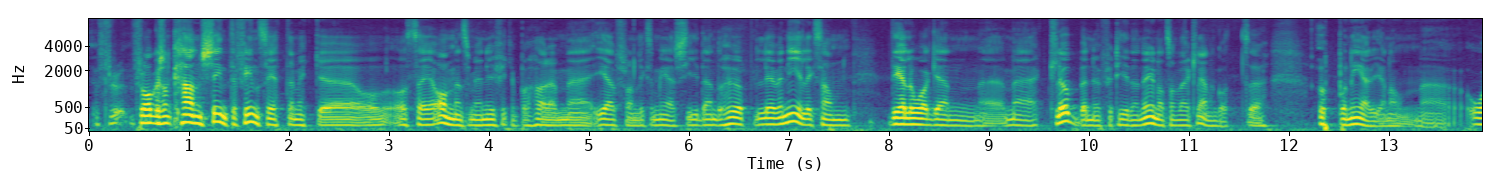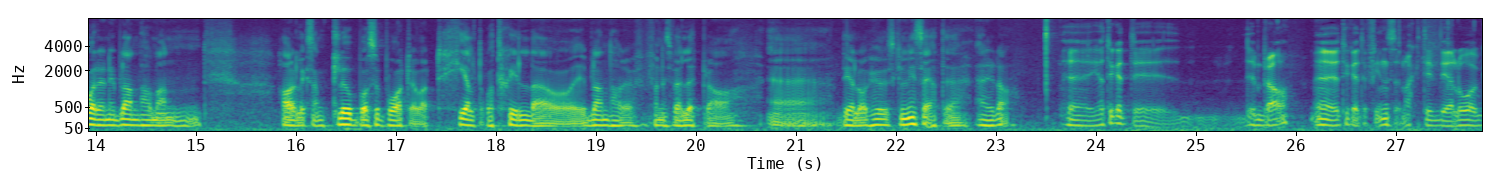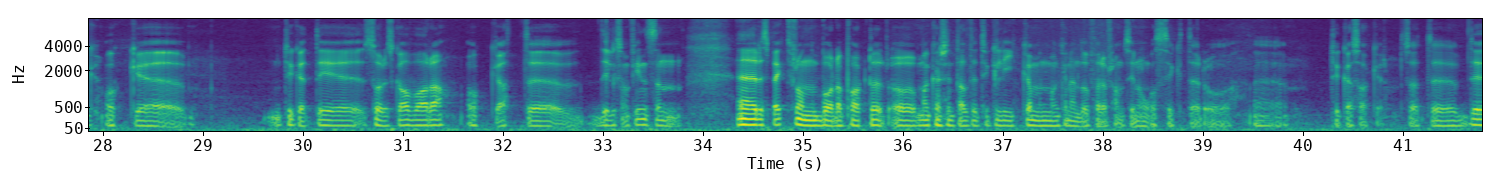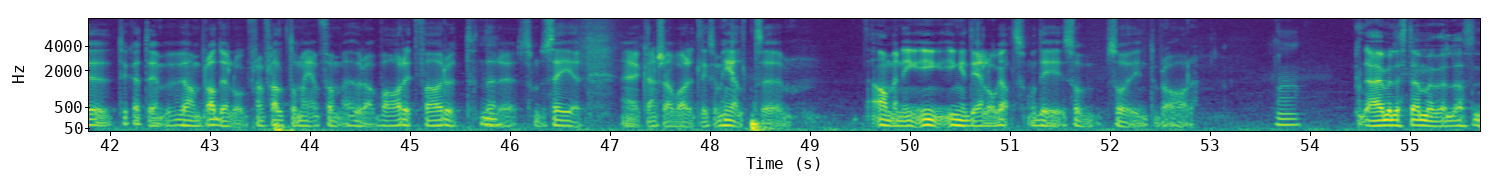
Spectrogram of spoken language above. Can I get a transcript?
fr frågor som kanske inte finns så jättemycket att, att säga om, men som jag är nyfiken på att höra med er från liksom er sida. Ändå, hur upplever ni liksom dialogen eh, med klubben nu för tiden, det är ju något som verkligen har gått eh, upp och ner genom eh, åren. Ibland har man har liksom klubb och supporter varit helt åtskilda och ibland har det funnits väldigt bra dialog. Hur skulle ni säga att det är idag? Jag tycker att det, det är bra. Jag tycker att det finns en aktiv dialog och tycker att det är så det ska vara och att eh, det liksom finns en eh, respekt från båda parter och man kanske inte alltid tycker lika men man kan ändå föra fram sina åsikter och eh, tycka saker. Så att, eh, det tycker att det, vi har en bra dialog, framförallt om man jämför med hur det har varit förut. Mm. Där det, som du säger, eh, kanske har varit liksom helt, eh, ja men in, in, ingen dialog alls. Och det är så, så är det inte bra att ha det. Ja. Nej, men det stämmer väl. Alltså,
